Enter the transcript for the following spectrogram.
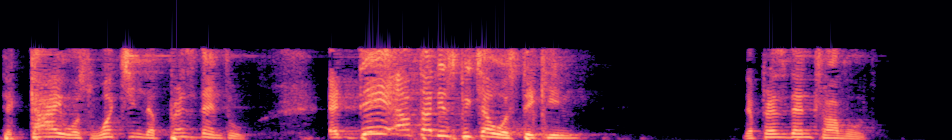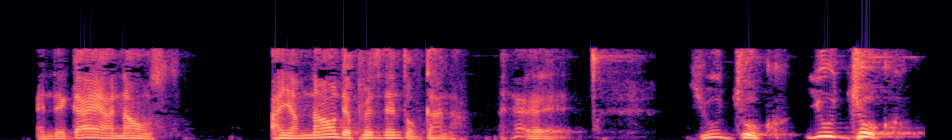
The guy was watching the president. A day after this picture was taken, the president traveled and the guy announced, I am now the president of Ghana. you joke. You joke.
